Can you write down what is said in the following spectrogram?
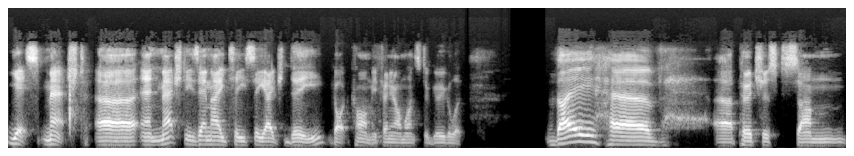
yes, Matchd, uh, and Matchd is m a t c h d dot com. If anyone wants to Google it, they have uh, purchased some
